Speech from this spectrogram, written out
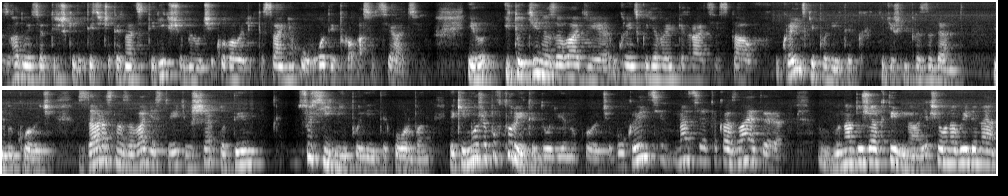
згадується трішки 2014 рік, що ми очікували підписання угоди про асоціацію. І, і тоді на заваді української євроінтеграції став український політик, тодішній президент Янукович. Зараз на заваді стоїть лише один сусідній політик Орбан, який може повторити долю Януковича. Бо українці нація така, знаєте, вона дуже активна. Якщо вона вийде на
